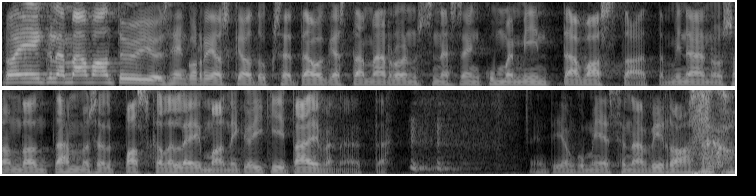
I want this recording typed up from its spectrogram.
No ei, kyllä mä vaan tyijyin siihen korjauskehotukseen, että oikeastaan mä en ruvennut sinne sen kummemmin inttää vastaan, että minä en olisi antanut tämmöiselle paskalle leimaa niin ikipäivänä, että en tiedä onko mies enää virassa, kun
